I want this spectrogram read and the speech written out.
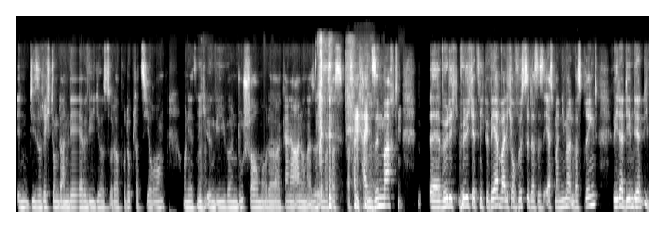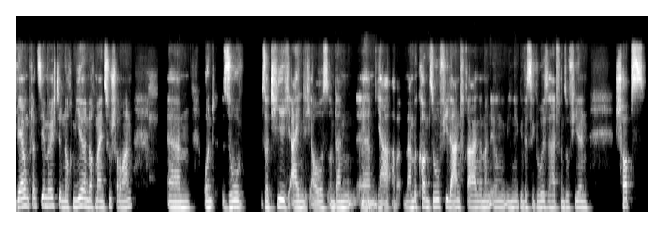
in diese Richtung dann Werbevideos oder Produktplatzierungen und jetzt nicht mhm. irgendwie über einen Duschschaum oder keine Ahnung, also irgendwas, was, was halt keinen Sinn macht, äh, würde ich, würde ich jetzt nicht bewerben, weil ich auch wüsste, dass es erstmal niemandem was bringt, weder dem, der die Werbung platzieren möchte, noch mir, noch meinen Zuschauern. Ähm, und so sortiere ich eigentlich aus und dann, mhm. ähm, ja, aber man bekommt so viele Anfragen, wenn man irgendwie eine gewisse Größe hat von so vielen Shops,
